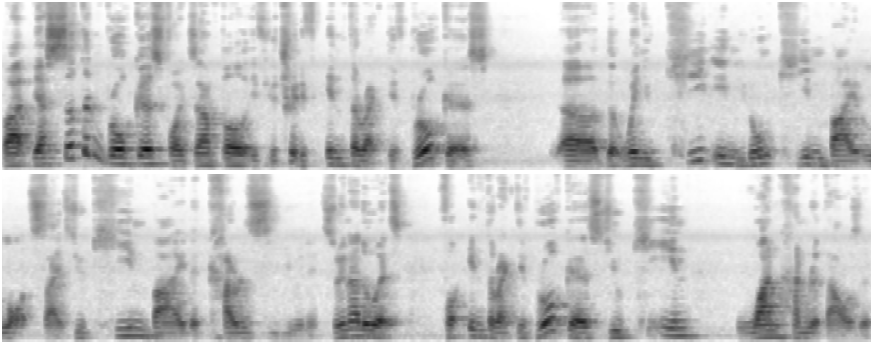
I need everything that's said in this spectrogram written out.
But there are certain brokers, for example, if you trade with interactive brokers, uh, that when you key in, you don't key in by lot size, you key in by the currency unit. So in other words, for interactive brokers, you key in 100,000,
